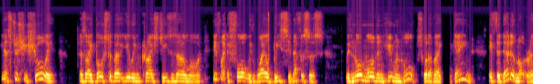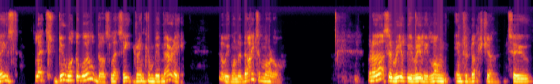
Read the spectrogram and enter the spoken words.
Yes, just as surely as I boast about you in Christ Jesus our Lord, if I fought with wild beasts in Ephesus, with no more than human hopes, what have I gained? If the dead are not raised, let's do what the world does. Let's eat, drink, and be merry oh, we're going to die tomorrow. Well, now that's a really, really long introduction to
